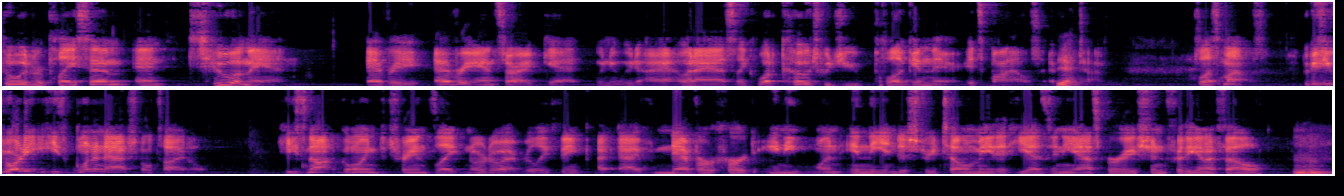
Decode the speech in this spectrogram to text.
who would replace him. And to a man, every every answer I get when when I, when I ask like what coach would you plug in there, it's Miles every Yeah. time. Plus Miles because you've already he's won a national title. He's not going to translate, nor do I really think I, I've never heard anyone in the industry tell me that he has any aspiration for the NFL. Mhm.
